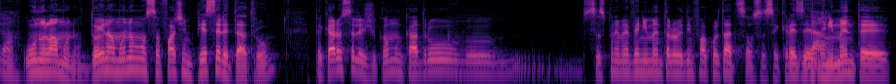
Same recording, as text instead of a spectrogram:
da, da. Unul la mână. Doi la mână o să facem piese de teatru pe care o să le jucăm în cadrul, uh, să spunem, evenimentelor din facultate sau să se creeze Da. evenimente În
